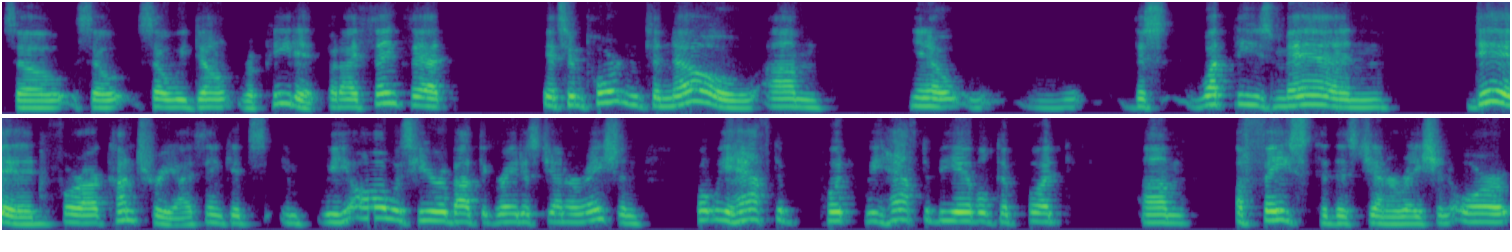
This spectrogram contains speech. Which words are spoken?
So, so, so we don't repeat it. But I think that it's important to know, um, you know, this what these men did for our country. I think it's we always hear about the greatest generation, but we have to put we have to be able to put um, a face to this generation or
